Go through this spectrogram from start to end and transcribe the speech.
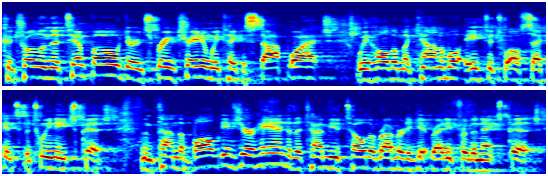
Controlling the tempo, during spring training, we take a stopwatch. We hold them accountable 8 to 12 seconds between each pitch. From the time the ball leaves your hand to the time you toe the rubber to get ready for the next pitch.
